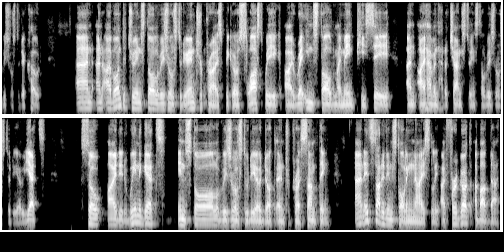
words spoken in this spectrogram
Visual Studio Code. And and I wanted to install Visual Studio Enterprise because last week I reinstalled my main PC and I haven't had a chance to install Visual Studio yet. So I did winget install Visual Studio Enterprise something, and it started installing nicely. I forgot about that.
